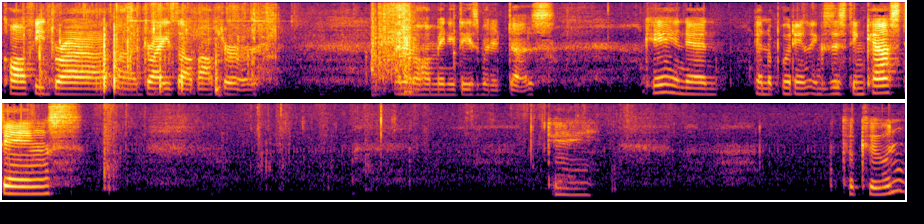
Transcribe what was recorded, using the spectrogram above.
coffee dry, uh, dries up after I don't know how many days, but it does. Okay, and then I'm gonna put in existing castings. Okay. Cocoon.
